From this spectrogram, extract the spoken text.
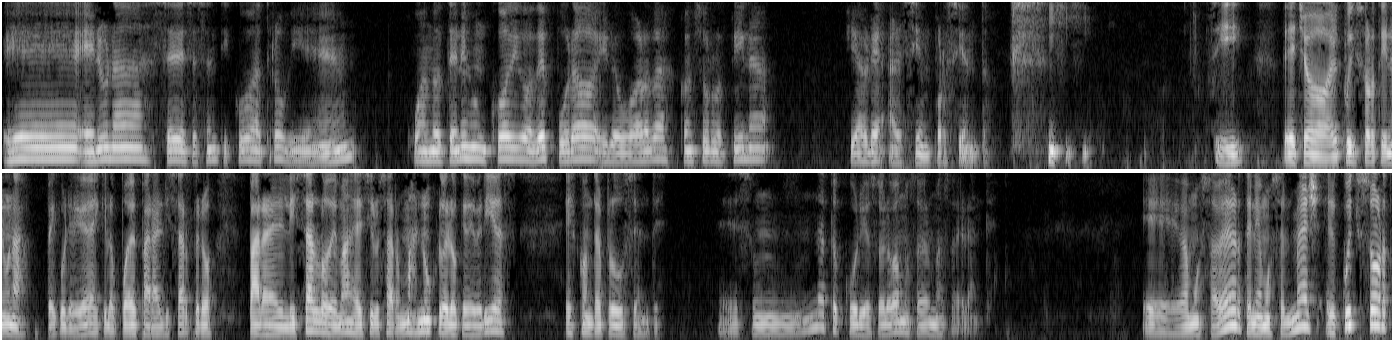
Eh, en una CD64, bien. Cuando tenés un código depurado y lo guardas con su rutina fiable al 100%. sí, de hecho el Quicksort tiene una peculiaridad que lo puedes paralizar, pero paralizar lo demás, es decir, usar más núcleo de lo que deberías, es contraproducente. Es un dato curioso, lo vamos a ver más adelante. Eh, vamos a ver, teníamos el mesh, el quicksort,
